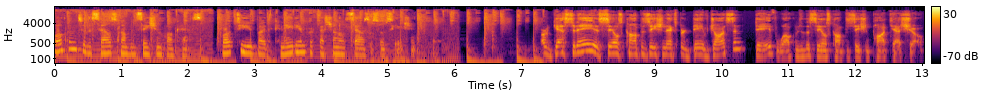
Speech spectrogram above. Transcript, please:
Welcome to the Sales Compensation Podcast, brought to you by the Canadian Professional Sales Association. Our guest today is sales compensation expert Dave Johnston. Dave, welcome to the Sales Compensation Podcast Show.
